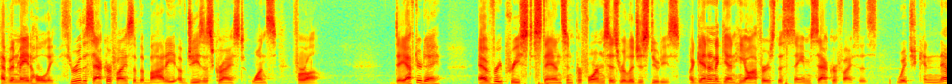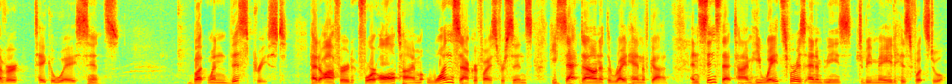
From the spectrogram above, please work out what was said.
have been made holy through the sacrifice of the body of Jesus Christ once for all. Day after day, Every priest stands and performs his religious duties. Again and again, he offers the same sacrifices, which can never take away sins. But when this priest had offered for all time one sacrifice for sins, he sat down at the right hand of God. And since that time, he waits for his enemies to be made his footstool.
